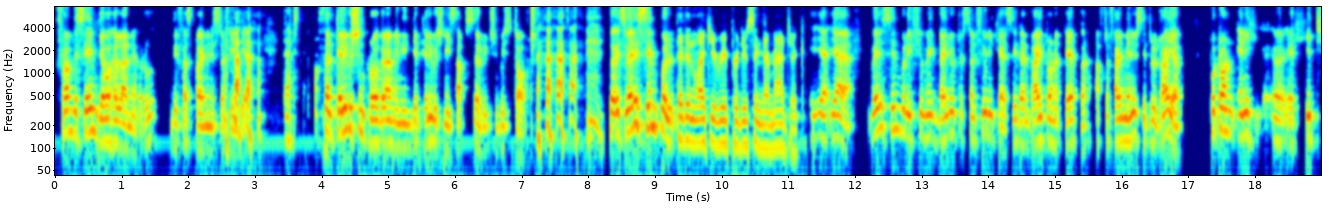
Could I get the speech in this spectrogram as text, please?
from the same Jawaharlal Nehru, the first Prime Minister of India, that the television program in Indian television is absurd. It should be stopped. So it's very simple. they didn't like you reproducing their magic. Yeah, yeah, very simple. If you make diluted sulfuric acid and write on a paper, after five minutes it will dry up. Put on any uh, heat,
